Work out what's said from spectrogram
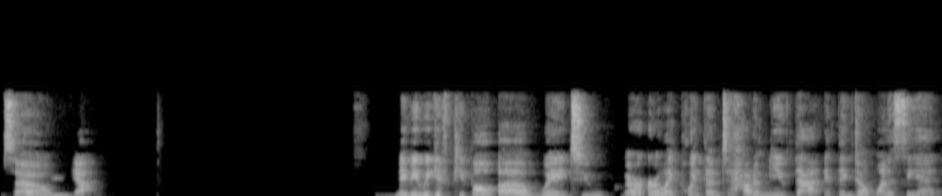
So Mhm. yeah. Maybe we give people a way to, or, or like point them to how to mute that if they don't want to see it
